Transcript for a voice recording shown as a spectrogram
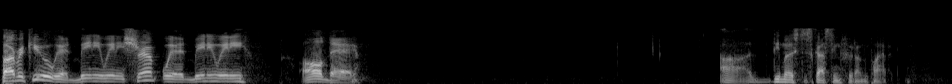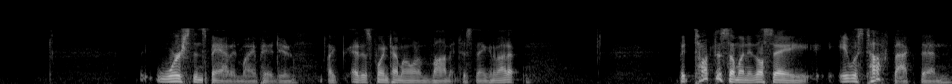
barbecue. We had beanie weenie shrimp. We had beanie weenie all day." uh, the most disgusting food on the planet. Worse than spam, in my opinion. Like at this point in time, I want to vomit just thinking about it. But talk to someone, and they'll say it was tough back then.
